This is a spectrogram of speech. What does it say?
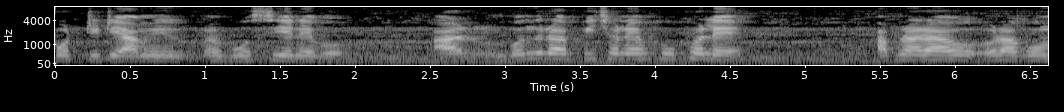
পট্টিটি আমি বসিয়ে নেব। আর বন্ধুরা, পিছনে হুক হলে আপনারা ওরকম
